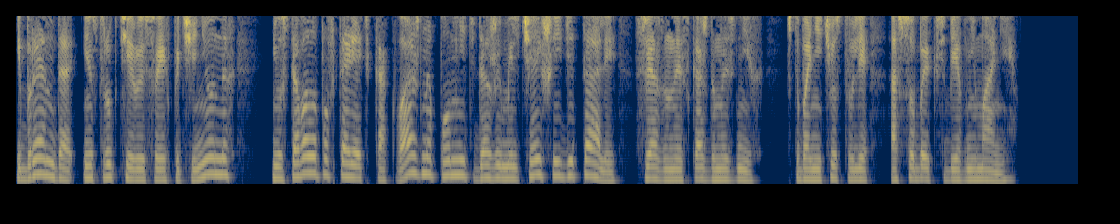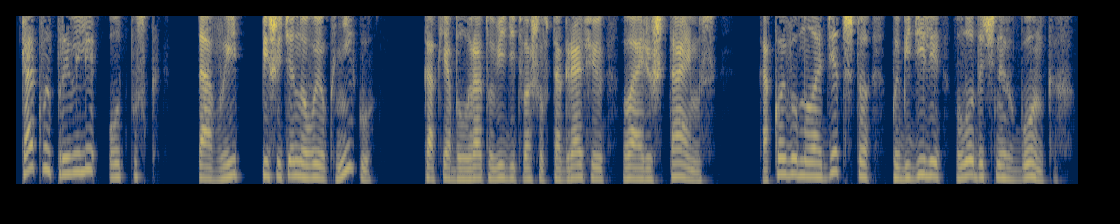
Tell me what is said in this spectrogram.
и Бренда, инструктируя своих подчиненных, не уставала повторять, как важно помнить даже мельчайшие детали, связанные с каждым из них, чтобы они чувствовали особое к себе внимание. «Как вы провели отпуск? Да вы пишете новую книгу? Как я был рад увидеть вашу фотографию в Irish Times. Какой вы молодец, что победили в лодочных гонках.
